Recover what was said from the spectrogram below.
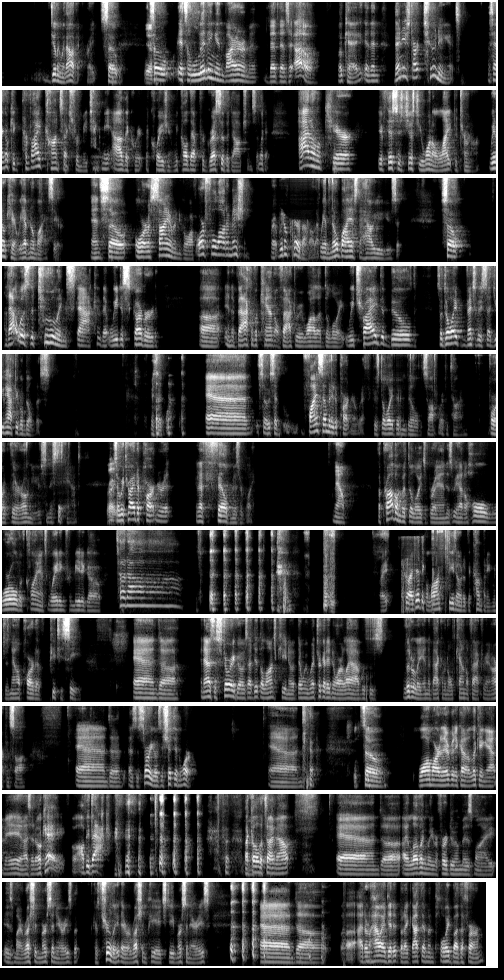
dealing without it, right? So, yeah. so it's a living environment that then say, oh, okay, and then then you start tuning it and saying, okay, provide context for me, take me out of the equation. We call that progressive adoption. So look, at, I don't care if this is just you want a light to turn on. We don't care. We have no bias here. And so, or a siren to go off, or full automation, right? We don't care about all that. We have no bias to how you use it. So that was the tooling stack that we discovered uh, in the back of a candle factory while at Deloitte. We tried to build, so Deloitte eventually said, You have to go build this. We said, and so we said, Find somebody to partner with because Deloitte didn't build software at the time for their own use, and they still can't. Right. So we tried to partner it, and that failed miserably. Now, the problem with Deloitte's brand is we had a whole world of clients waiting for me to go, ta da! right? So I did the launch keynote of the company, which is now part of PTC. And, uh, and as the story goes, I did the launch keynote. Then we went, took it into our lab, which was literally in the back of an old candle factory in Arkansas. And uh, as the story goes, the shit didn't work. And so Walmart and everybody kind of looking at me, and I said, "Okay, well, I'll be back." I called a timeout, and uh, I lovingly referred to them as my as my Russian mercenaries, but because truly they were Russian PhD mercenaries. and uh, I don't know how I did it, but I got them employed by the firm.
